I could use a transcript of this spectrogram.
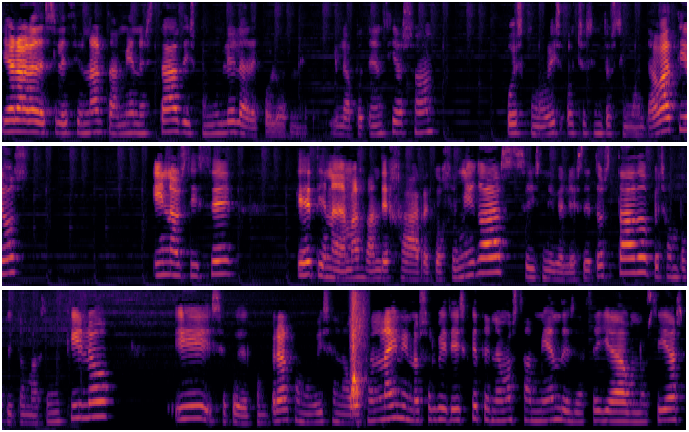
Y a la hora de seleccionar también está disponible la de color negro. Y la potencia son pues como veis 850 vatios. Y nos dice que tiene además bandeja recoge migas, 6 niveles de tostado, pesa un poquito más de un kilo y se puede comprar como veis en la web online y no os olvidéis que tenemos también desde hace ya unos días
